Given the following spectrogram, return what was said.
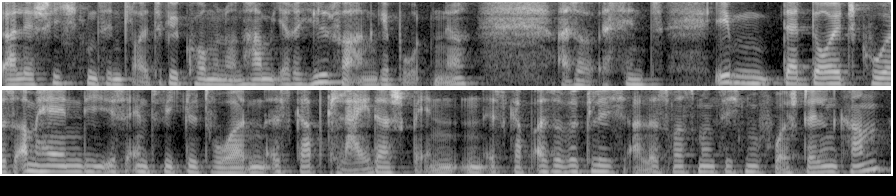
alle Schichten sind Leute gekommen und haben ihre Hilfe angeboten. Ja. Also es sind eben der Deutschkurs am Handy ist entwickelt worden, es gab Kleiderspenden, es gab also wirklich alles, was man man sich nur vorstellen kann.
